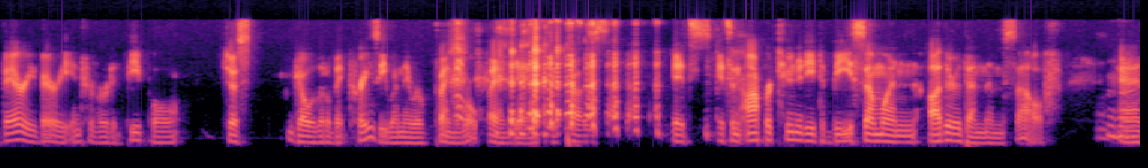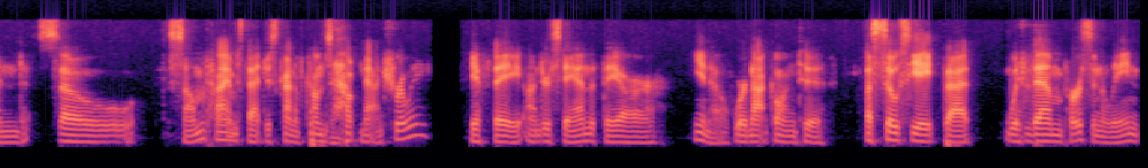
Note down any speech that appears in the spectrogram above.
very, very introverted people just go a little bit crazy when they were playing role playing games because it's it's an opportunity to be someone other than themselves. Mm-hmm. And so sometimes that just kind of comes out naturally if they understand that they are, you know, we're not going to associate that with them personally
